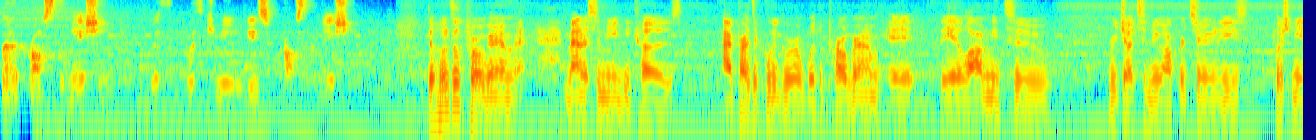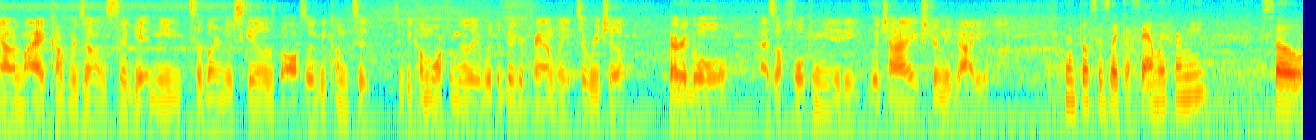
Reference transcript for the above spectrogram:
but across the nation, with, with communities across the nation. The Juntos program matters to me because I practically grew up with the program. It they allowed me to reach out to new opportunities, push me out of my comfort zones to get me to learn new skills, but also become to, to become more familiar with a bigger family to reach a better goal as a whole community, which I extremely value. Juntos is like a family for me. So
